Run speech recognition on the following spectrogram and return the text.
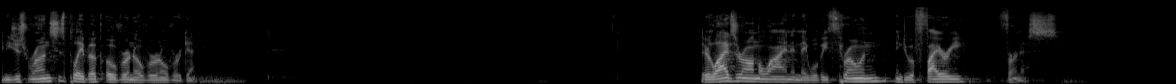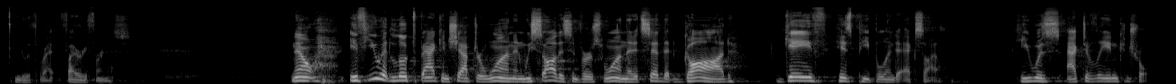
and he just runs his playbook over and over and over again. Their lives are on the line, and they will be thrown into a fiery furnace. Into a fiery furnace. Now, if you had looked back in chapter 1, and we saw this in verse 1, that it said that God gave his people into exile, he was actively in control.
